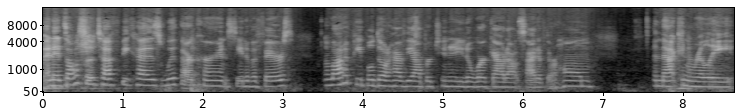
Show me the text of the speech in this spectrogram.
and it's also tough because with our current state of affairs a lot of people don't have the opportunity to work out outside of their home and that can really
